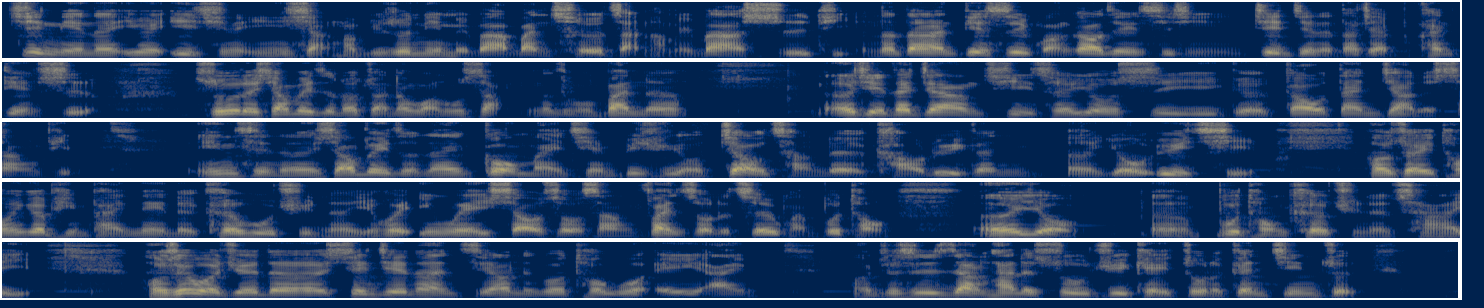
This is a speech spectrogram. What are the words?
近年呢，因为疫情的影响哈，比如说你也没办法办车展哈，没办法实体，那当然电视广告这件事情渐渐的大家也不看电视了，所有的消费者都转到网络上，那怎么办呢？而且再加上汽车又是一个高单价的商品，因此呢，消费者在购买前必须有较长的考虑跟呃犹豫期。好，所以同一个品牌内的客户群呢，也会因为销售商贩售的车款不同，而有呃不同客群的差异。好，所以我觉得现阶段只要能够透过 AI，好，就是让它的数据可以做得更精准。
